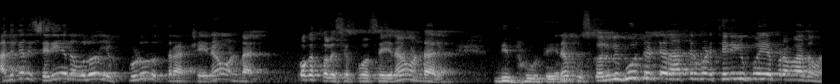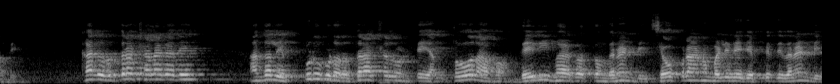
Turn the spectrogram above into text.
అందుకని శరీరంలో ఎప్పుడూ రుద్రాక్ష అయినా ఉండాలి. ఒక తులసి పూస అయినా ఉండాలి. విభూతి అయినా పూసుకోవాలి. విభూతి అంటే రాత్రిపూట చెరిగిపోయే ప్రమాదం ఉంది. కానీ రుద్రాక్ష అలాగదే అందువల్ల ఎప్పుడు కూడా రుద్రాక్షలు ఉంటే ఎంతో లాభం. దేవీ భాగవతం వినండి. శివపురాణం మళ్ళీ నేను చెప్పింది వినండి.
